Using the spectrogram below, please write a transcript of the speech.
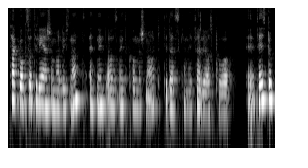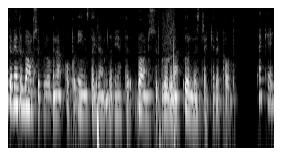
Tack också till er som har lyssnat. Ett nytt avsnitt kommer snart. Till dess kan ni följa oss på eh, Facebook där vi heter Barnpsykologerna och på Instagram där vi heter Barnpsykologerna understreckare podd. Tack, hej!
